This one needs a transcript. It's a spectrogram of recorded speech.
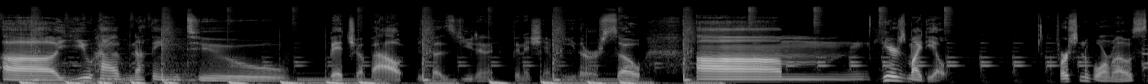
uh, you have nothing to bitch about because you didn't finish him either. So, um, here's my deal. First and foremost,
